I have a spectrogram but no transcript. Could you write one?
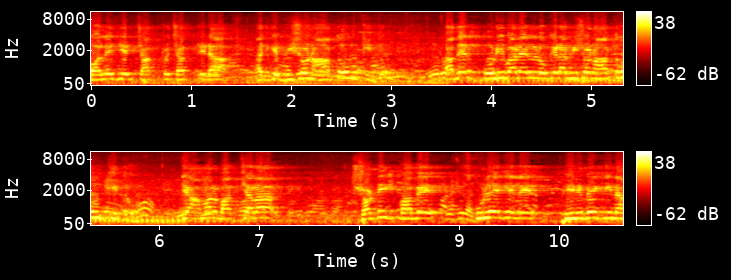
কলেজের ছাত্রছাত্রীরা আজকে ভীষণ আতঙ্কিত। তাদের পরিবারের লোকেরা ভীষণ আতঙ্কিত যে আমার বাচ্চারা সঠিকভাবে স্কুলে গেলে ফিরবে কিনা,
